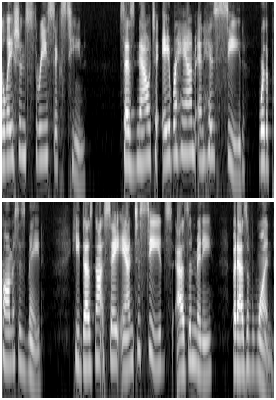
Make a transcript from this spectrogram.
Galatians 3:16 says now to Abraham and his seed were the promises made. He does not say and to seeds as of many, but as of one,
